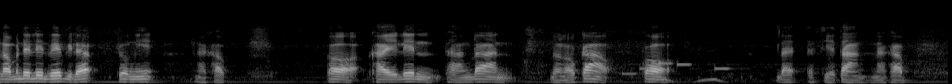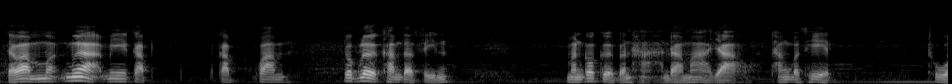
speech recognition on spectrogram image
เราไม่ได้เล่นเวฟอยู่แล้วช่วงนี้นะครับ ก็ใครเล่นทางด้านหนึ่งเอาเก้าก็ได้เสียตังค์นะครับ แต่ว่าเมื่อเมื่อมีกับกับความยกเลิกคำตัดสิน มันก็เกิดปัญหาดราม่ายาวทั้งประเทศ ทัว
